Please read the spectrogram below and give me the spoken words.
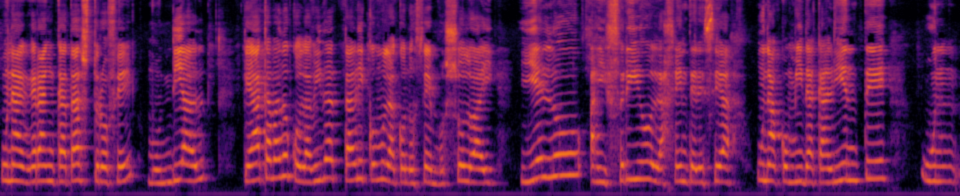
una gran catástrofe mundial que ha acabado con la vida tal y como la conocemos. Solo hay hielo, hay frío, la gente desea una comida caliente, un,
